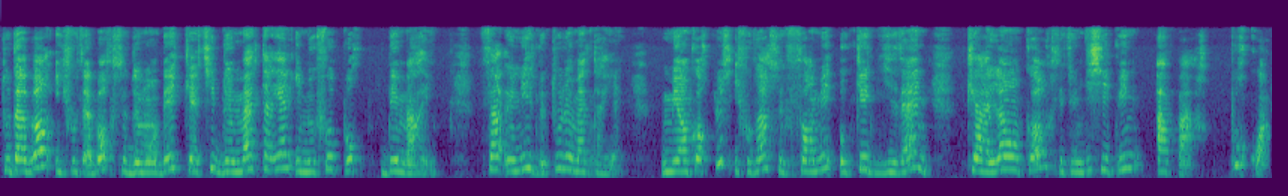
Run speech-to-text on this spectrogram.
Tout d'abord, il faut d'abord se demander quel type de matériel il me faut pour démarrer. Faire une liste de tout le matériel. Mais encore plus, il faudra se former au cake design, car là encore, c'est une discipline à part. Pourquoi?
